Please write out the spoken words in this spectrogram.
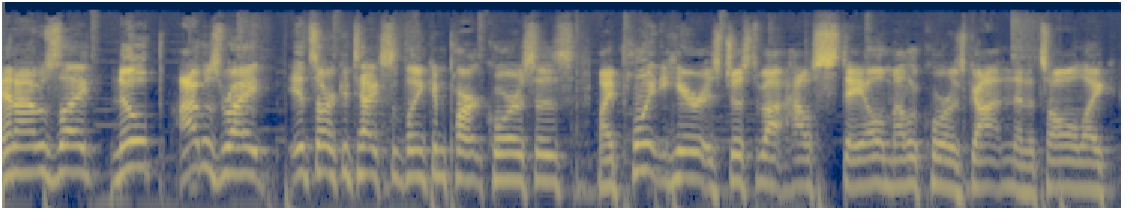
And I was like, nope, I was right. It's Architects of Linkin Park choruses. My point here is just about how stale metalcore has gotten that it's all like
